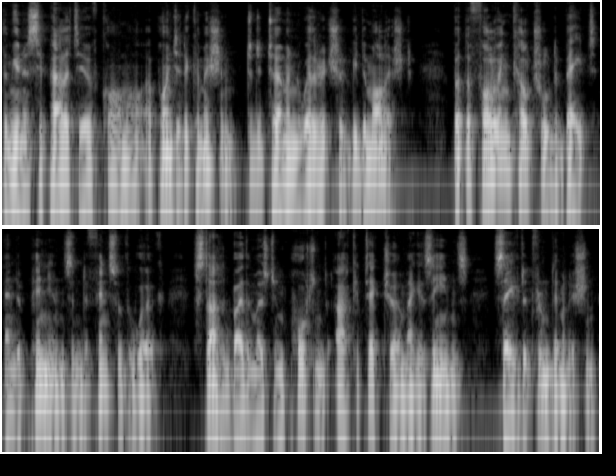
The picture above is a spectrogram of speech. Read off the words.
The municipality of Como appointed a commission to determine whether it should be demolished, but the following cultural debate and opinions in defense of the work, started by the most important architecture magazines, saved it from demolition.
